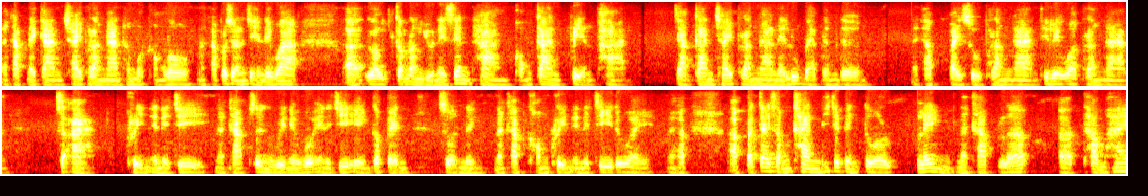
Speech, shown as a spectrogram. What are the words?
นะครับในการใช้พลังงานทั้งหมดของโลกนะครับ เพราะฉะนั้นจะเห็นได้ว่าเรากำลังอยู่ในเส้นทางของการเปลี่ยนผ่านจากการใช้พลังงานในรูปแบบเดิมๆนะครับไปสู่พลังงานที่เรียกว่าพลังงานสะอาด clean energy นะครับซึ่ง renewable energy เองก็เป็นส่วนหนึ่งนะครับของ clean energy ด้วยนะครับปัจจัยสำคัญที่จะเป็นตัวเร่งนะครับและทำให้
